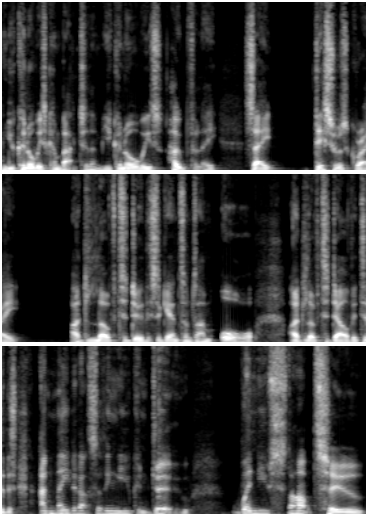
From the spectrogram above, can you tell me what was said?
you can always come back to them. You can always, hopefully, say, This was great. I'd love to do this again sometime, or I'd love to delve into this. And maybe that's the thing you can do when you start to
